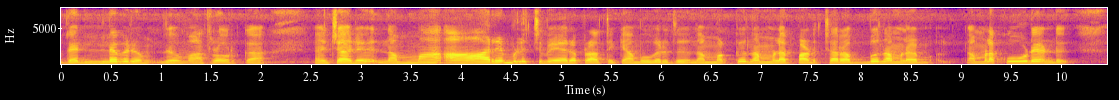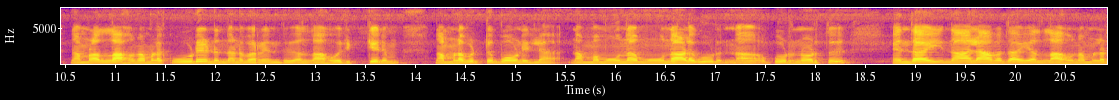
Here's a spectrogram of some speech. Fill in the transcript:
ഇതെല്ലാവരും ഇത് മാത്രം ഓർക്കുക. വെച്ചാൽ നമ്മ ആരും വിളിച്ച് വേറെ പ്രാർത്ഥിക്കാൻ പോകരുത്. നമുക്ക് നമ്മളെ പഠിച്ച റബ്ബ് നമ്മളെ നമ്മളെ കൂടെ ഉണ്ട് നമ്മൾ അള്ളാഹു നമ്മളെ കൂടെ ഉണ്ടെന്നാണ് പറയുന്നത്. അള്ളാഹു ഒരിക്കലും നമ്മളെ വിട്ടു പോകണില്ല നമ്മ മൂന്ന മൂന്നാൾ കൂടു കൂടുന്നിടത്ത് എന്തായി? നാലാമതായി അള്ളാഹു നമ്മളെ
